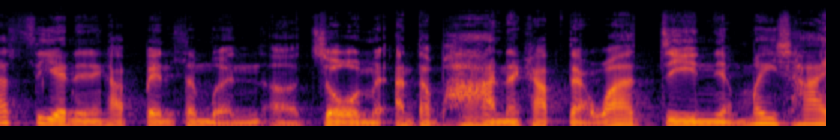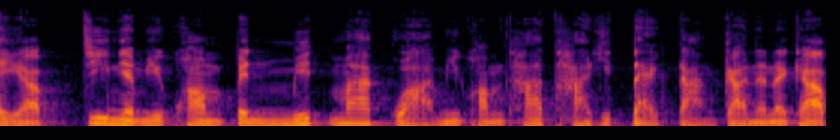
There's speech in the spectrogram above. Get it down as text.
รัสเซียเนี่ยนะครับเป็นเสมือนเอ่อโจรเหมือนอันธพาลนะครับแต่ว่าจีนเนี่ยไม่ใช่ครับจีนเนี่ยมีความเป็นมิตรมากกว่ามีความท้าทายที่แตกต่างกันนะครับ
